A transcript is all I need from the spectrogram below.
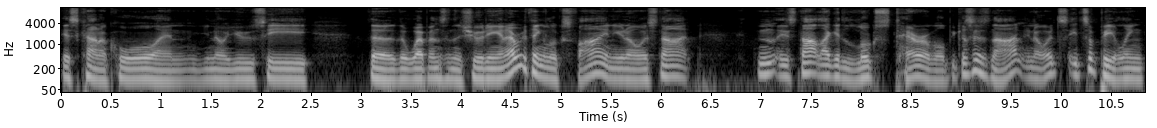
is kind of cool, and you know you see the the weapons and the shooting and everything looks fine. You know, it's not it's not like it looks terrible because it's not. You know, it's it's appealing.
